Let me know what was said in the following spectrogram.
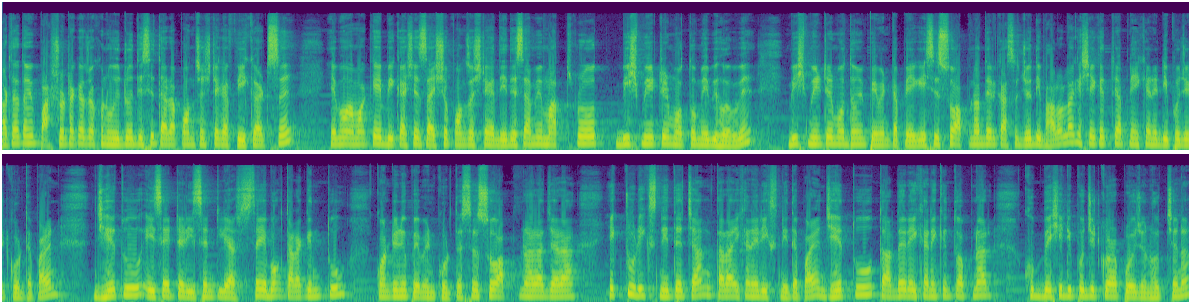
অর্থাৎ আমি পাঁচশো টাকা যখন উইড্রো দিছি, তারা পঞ্চাশ টাকা ফি কাটছে এবং আমাকে বিকাশে চারশো পঞ্চাশ টাকা দিয়ে দিয়েছে। আমি মাত্র বিশ মিনিটের মতো মেবি হবে, বিশ মিনিটের মধ্যে আমি পেমেন্টটা পেয়ে গেছি। সো আপনাদের কাছে যদি ভালো লাগে, সেক্ষেত্রে আপনি এখানে ডিপোজিট করতে পারেন। যেহেতু এই সাইটটা রিসেন্টলি আসছে এবং তারা কিন্তু কন্টিনিউ পেমেন্ট করতেছে। সো আপনারা যারা একটু রিস্ক নিতে চান, তারা এখানে রিস্ক নিতে পারেন। যেহেতু তাদের এখানে কিন্তু আপনার খুব বেশি ডিপোজিট করার প্রয়োজন হচ্ছে না।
